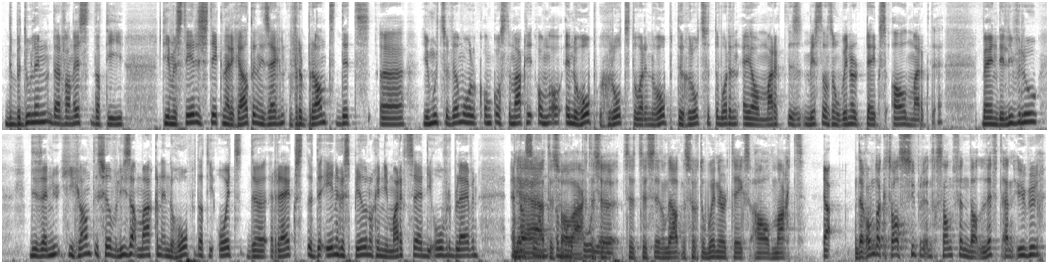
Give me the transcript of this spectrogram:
de bedoeling daarvan is dat die, die investeerders steken naar geld en die zeggen, verbrand dit, uh, je moet zoveel mogelijk onkosten maken om in de hoop groot te worden, in de hoop de grootste te worden in jouw markt. Is meestal zo'n winner-takes-all markt. Hè. Bij een Deliveroo die zijn nu gigantisch veel verlies aan het maken in de hoop dat die ooit de rijkste, de enige speler nog in die markt zijn die overblijven. En ja, dat het is wel waar. Het is, uh, het is, inderdaad een soort winner takes all markt. Ja. Daarom dat ik het wel super interessant vind dat Lyft en Uber,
